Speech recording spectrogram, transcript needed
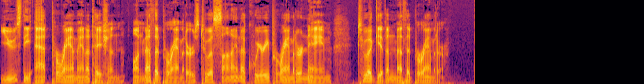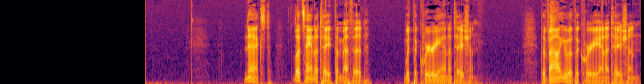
Use the at param annotation on method parameters to assign a query parameter name to a given method parameter. Next, let's annotate the method with the query annotation. The value of the query annotation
